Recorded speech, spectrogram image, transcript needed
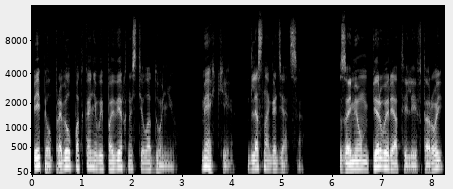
Пепел провел по тканевой поверхности ладонью. Мягкие, для сна годятся. «Займем первый ряд или второй?»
